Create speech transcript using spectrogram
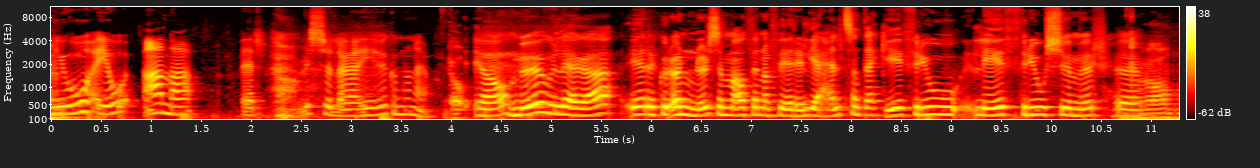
en jú, jú, Anna er vissulega í haugum núna, já. Já. Mögulega er ykkur önnur sem á þennan feril, ég held samt ekki, þrjú lið, þrjú sumur, um,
